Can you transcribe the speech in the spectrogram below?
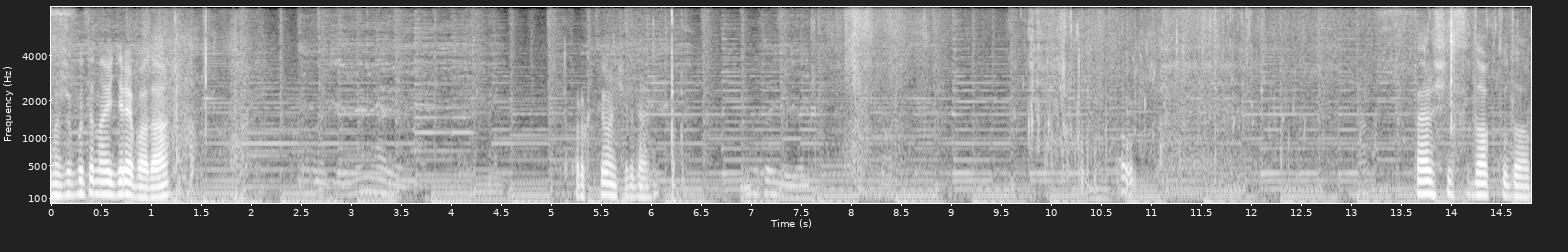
Може бути навіть риба? Да? Фракціончик, да. Перший судак тудак.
